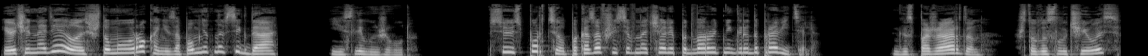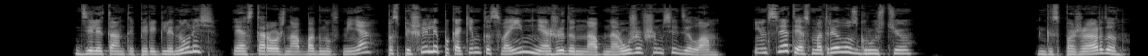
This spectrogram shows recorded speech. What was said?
и очень надеялась, что мой урок они запомнят навсегда, если выживут. Все испортил показавшийся в начале подворотни градоправитель. «Госпожа Арден, что-то случилось?» Дилетанты переглянулись и, осторожно обогнув меня, поспешили по каким-то своим неожиданно обнаружившимся делам. Им вслед я смотрела с грустью. «Госпожа Арден?»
